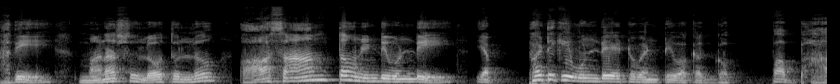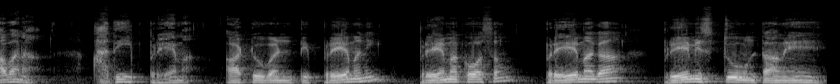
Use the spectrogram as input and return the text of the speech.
అది మనసు లోతుల్లో ఆశాంతం నిండి ఉండి ఎప్పటికీ ఉండేటువంటి ఒక గొప్ప భావన. అది ప్రేమ. అటువంటి ప్రేమని ప్రేమ కోసం ప్రేమగా ప్రేమిస్తూ ఉంటామే.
